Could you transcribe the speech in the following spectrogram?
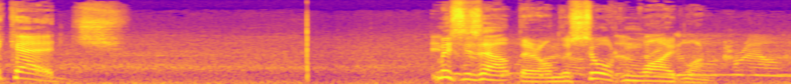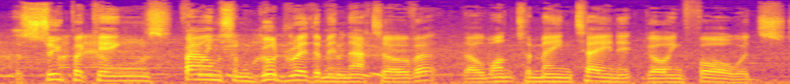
Thick edge. Misses out there on the short and wide one. The Super Kings found some good rhythm in that over. They'll want to maintain it going forwards.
